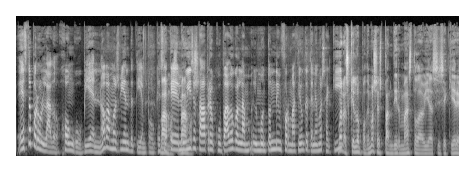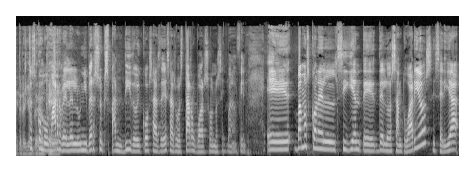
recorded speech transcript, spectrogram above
Esto por un lado, Hongu, bien, ¿no? Vamos bien de tiempo. Que Vamos, sé que vamos. Luis estaba preocupado con la- el montón de información que tenemos aquí. Bueno, es que lo podemos expandir más todavía si se quiere, pero Esto yo es creo como que Marvel, el universo expandido y cosas de esas, o Star Wars, o no sé, bueno, en fin. Eh, vamos con el siguiente de los santuarios, y sería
